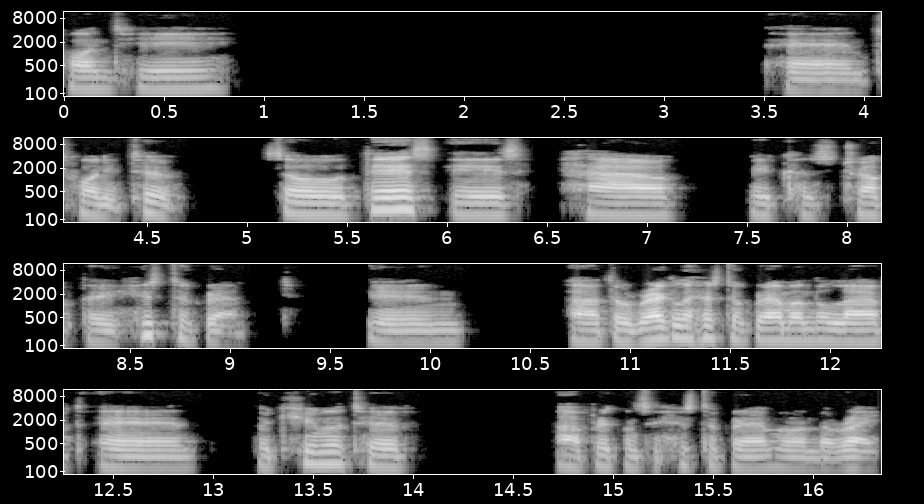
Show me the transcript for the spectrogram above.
20, and 22. So this is how we construct a histogram in uh, the regular histogram on the left and the cumulative uh, frequency histogram on the right.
